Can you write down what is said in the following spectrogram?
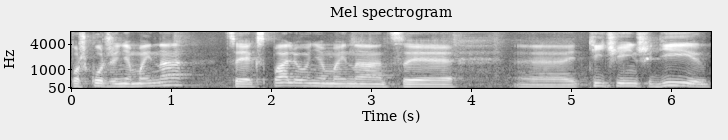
пошкодження майна, це як спалювання майна, це е, ті чи інші дії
